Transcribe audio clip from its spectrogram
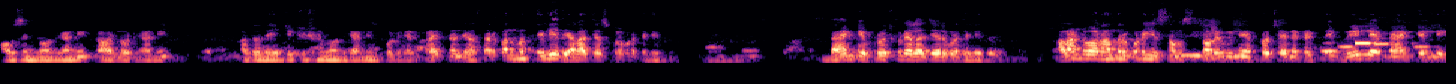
హౌసింగ్ లోన్ కానీ కార్ లోన్ కానీ అదే ఎడ్యుకేషన్ లోన్ కానీ ఇంకోటి కానీ ప్రయత్నం చేస్తారు. కొంతమంది తెలియదు ఎలా చేసుకోవాలో కూడా తెలియదు. బ్యాంక్ అప్రోచ్ కూడా ఎలా చేయాలో కూడా తెలియదు. అలాంటి వారందరూ కూడా ఈ సంస్థలు వీళ్ళని అప్రోచ్ అయినట్టయితే వీళ్ళే బ్యాంక్ వెళ్ళి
